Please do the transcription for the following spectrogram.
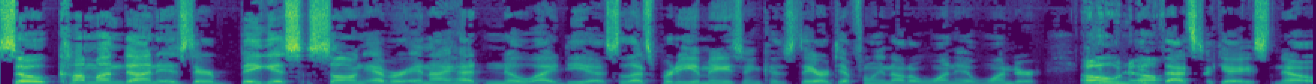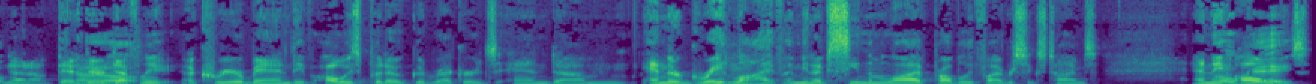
So Come Undone is their biggest song ever, and I had no idea. So that's pretty amazing because they are definitely not a one hit wonder. Oh if, no, if that's the case. No, no, no. They're, they're definitely a career band. They've always put out good records, and um, and they're great mm-hmm. live. I mean, I've seen them live probably five or six times, and they okay. always.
